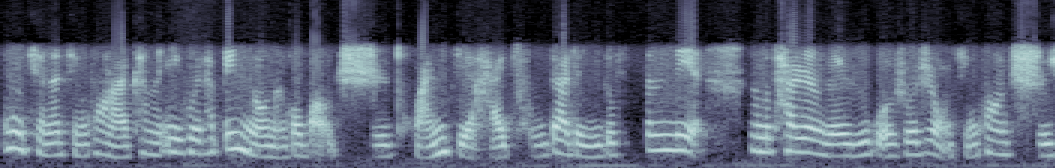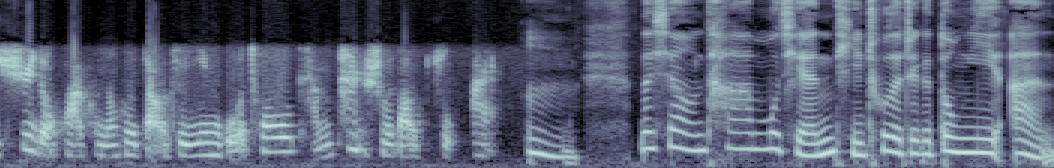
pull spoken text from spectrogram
目前的情况来看呢，议会它并没有能够保持团结，还存在着一个分裂。那么他认为，如果说这种情况持续的话，可能会导致英国脱欧谈判受到阻碍。嗯，那像他目前提出的这个动议案，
